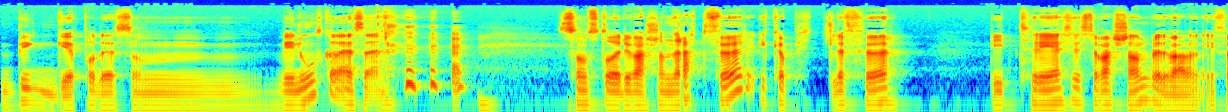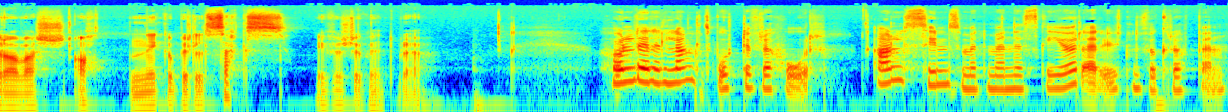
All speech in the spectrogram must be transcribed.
bygger på det som vi nå skal lese. Som står i versene rett før, i kapittelet før. De tre siste versene blir det vel fra vers 18 i kapittel 6 i første Korinterbrev. Hold dere langt borte fra hor. All synd som et menneske gjør, er utenfor kroppen,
